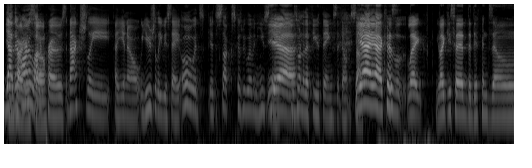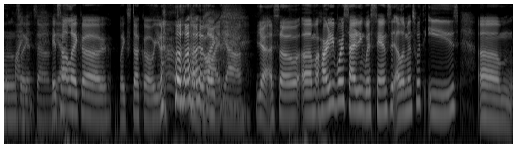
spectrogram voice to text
Yeah, there are a lot so- of pros. And actually, uh, you know, usually we say, "Oh, it's it sucks because we live in Houston." Yeah. it's one of the few things that don't suck. Yeah, yeah, because like like you said, the different zones. the like, climate zone. it's yeah. not like uh like stucco, you know. Oh God, like- yeah. Yeah, so um, Hardie board siding withstands the elements with ease um,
